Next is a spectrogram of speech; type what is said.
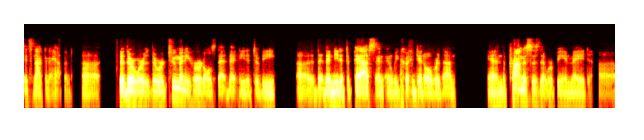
it's not going to happen. Uh, there, there were there were too many hurdles that that needed to be uh, that, needed to pass, and and we couldn't get over them. And the promises that were being made uh,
